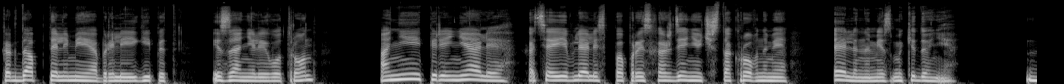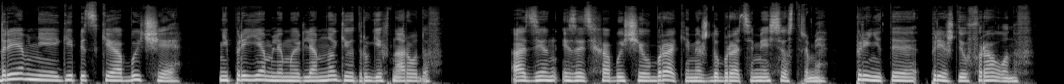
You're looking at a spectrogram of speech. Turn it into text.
Когда Птолемеи обрели Египет и заняли его трон, они переняли, хотя и являлись по происхождению чистокровными эллинами из Македонии. Древние египетские обычаи, неприемлемые для многих других народов. Один из этих обычаев браки между братьями и сестрами, принятые прежде у фараонов.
